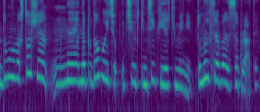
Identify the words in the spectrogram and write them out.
Думаю, вас теж не, не подобаються ці от кінцівки, як і мені. Тому їх треба забрати.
